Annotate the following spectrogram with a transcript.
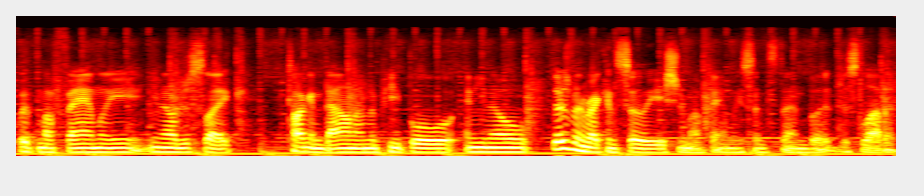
with my family, you know, just like talking down on the people and you know there's been reconciliation in my family since then but just a lot of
